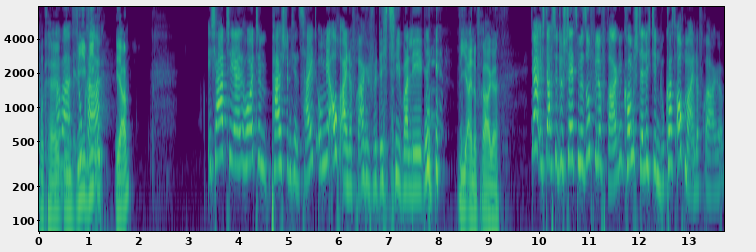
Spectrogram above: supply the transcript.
Okay. Aber, wie, Luca? wie, ja. Ich hatte ja heute ein paar Stündchen Zeit, um mir auch eine Frage für dich zu überlegen. Wie eine Frage. Ja, ich dachte, du stellst mir so viele Fragen. Komm, stelle ich dem Lukas auch mal eine Frage.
